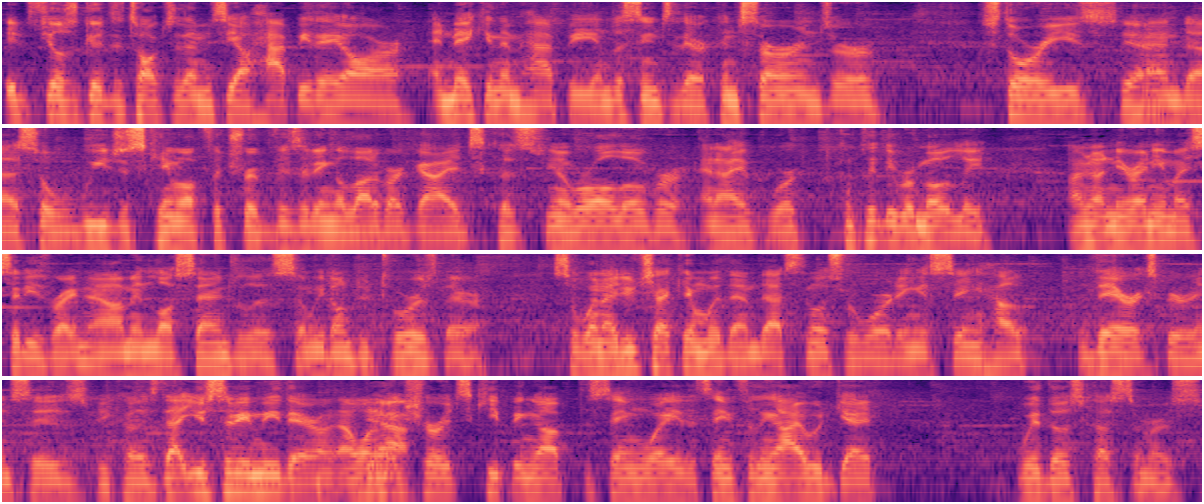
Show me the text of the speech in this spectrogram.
it feels good to talk to them and see how happy they are and making them happy and listening to their concerns or stories. Yeah. And uh, so we just came off a trip visiting a lot of our guides because you know we're all over, and I work completely remotely. I'm not near any of my cities right now. I'm in Los Angeles, and we don't do tours there. So when I do check in with them, that's the most rewarding is seeing how their experience is because that used to be me there. I want to Yeah. make sure it's keeping up the same way, the same feeling I would get with those customers.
